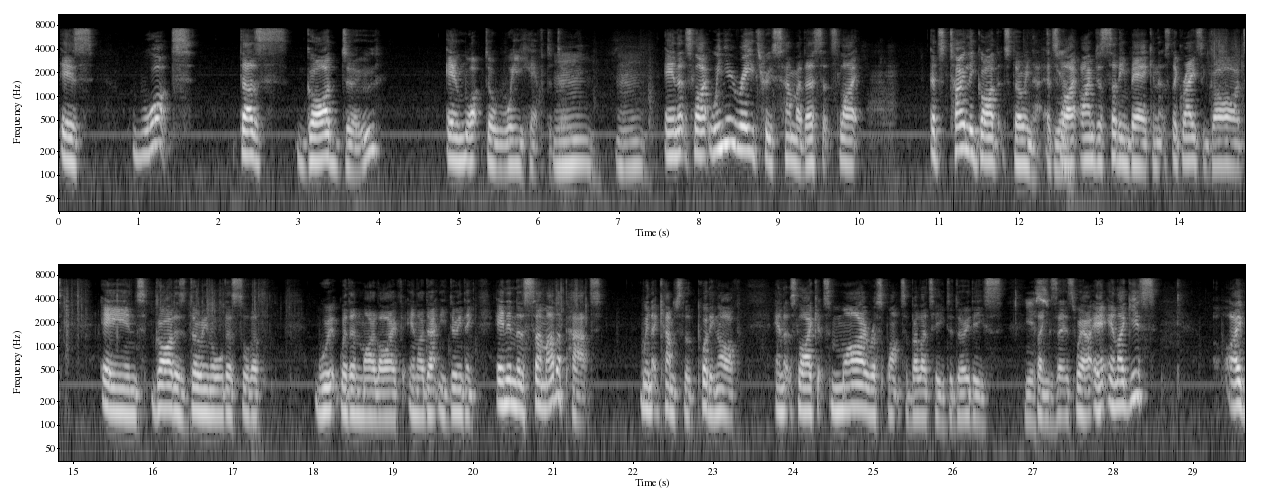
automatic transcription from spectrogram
is what does God do and what do we have to do? Mm, mm, And it's like when you read through some of this, it's like it's totally God that's doing that. It's Yeah. like I'm just sitting back and it's the grace of God, and God is doing all this sort of work within my life, and I don't need to do anything. And then there's some other parts when it comes to the putting off, and it's like it's my responsibility to do these yes. things as well. And, and I guess I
